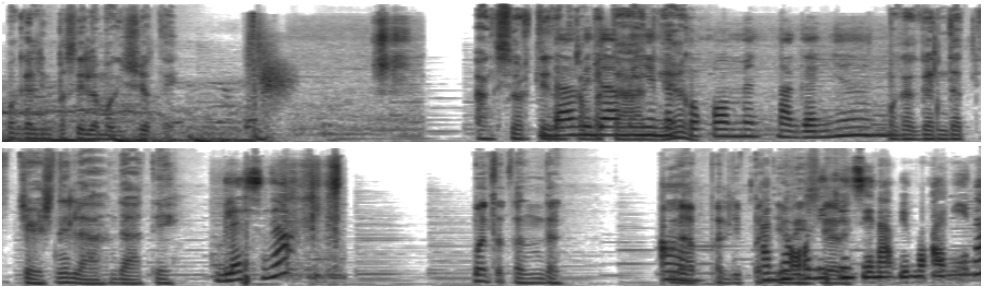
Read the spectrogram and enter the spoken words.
Magaling pa sila mag-shoot, eh. Ang swerte ng kabataan Dami-dami yung yan. nagko-comment na ganyan. Magaganda teachers nila dati. Bless nga. Matatandang. Oh, Napalipat Ano yung ulit yung sinabi mo kanina?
